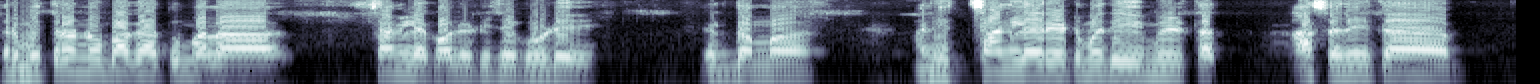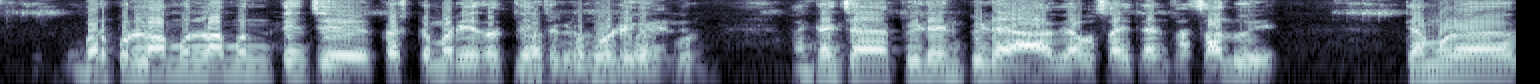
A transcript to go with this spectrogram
तर मित्रांनो बघा तुम्हाला चांगल्या क्वालिटीचे घोडे एकदम अं, आणि चांगल्या रेटमध्ये मिळतात. असं नाही का भरपूर लांबून लांबून त्यांचे कस्टमर येतात त्यांच्याकडे भरपूर, घोडे घ्यायला. भरपूर. आणि त्यांच्या पिढ्यान पिढ्या हा व्यवसाय त्यांचा चालू आहे. त्यामुळं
